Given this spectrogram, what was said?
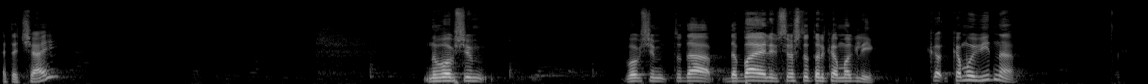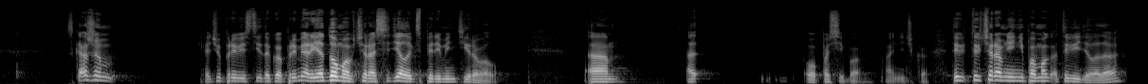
это чай? Ну, в общем, в общем, туда добавили все, что только могли. К кому видно? Скажем, хочу привести такой пример. Я дома вчера сидел, экспериментировал. А, а, о, спасибо, Анечка. Ты, ты вчера мне не помогла, ты видела, да?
